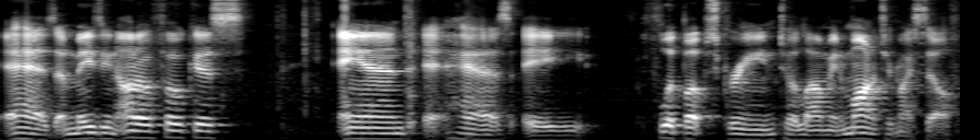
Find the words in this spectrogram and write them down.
it has amazing autofocus, and it has a flip up screen to allow me to monitor myself.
